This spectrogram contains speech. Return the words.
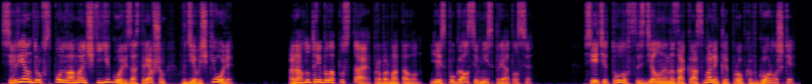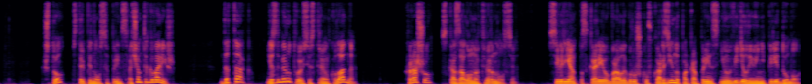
Северян вдруг вспомнил о мальчике Егоре, застрявшем в девочке Оле. «Она внутри была пустая», — пробормотал он. Я испугался и в ней спрятался. Все эти туловцы, сделанные на заказ, маленькая пробка в горлышке. «Что?» — встрепенулся принц. «О чем ты говоришь?» «Да так. Я заберу твою сестренку, ладно?» «Хорошо», — сказал он, отвернулся. Северьян поскорее убрал игрушку в корзину, пока принц не увидел ее и не передумал.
